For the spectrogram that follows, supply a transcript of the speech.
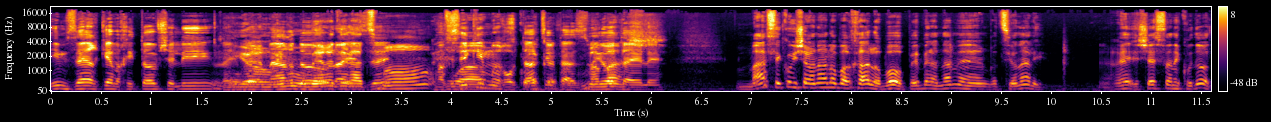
אם זה ההרכב הכי טוב שלי, אולי ברנרדו, אולי זה, מפסיק וואו, עם הרוטציות. ההזויות. האלה. מה הסיכוי שהעונה לא ברחה לו? בוא, פפ בן אדם אה, רציונלי. הרי 16 נקודות.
